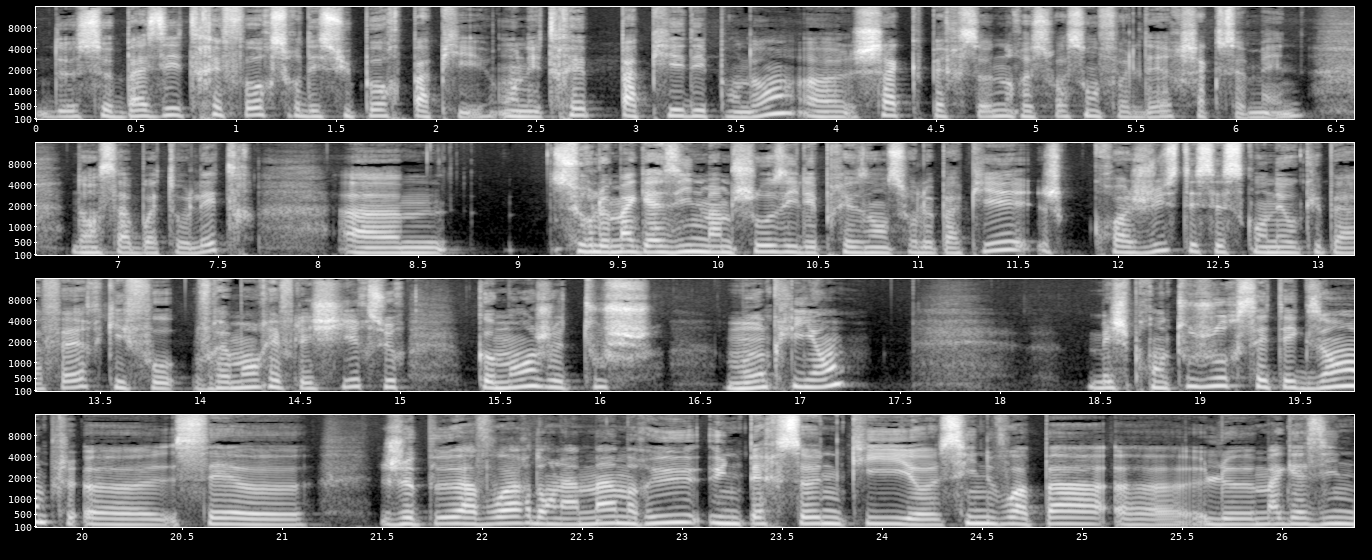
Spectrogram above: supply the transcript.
de se baser très fort sur des supports papier. On est très papier dépendant. Euh, chaque personne reçoit son folder chaque semaine dans sa boîte aux lettres. Euh, sur le magazine, même chose, il est présent sur le papier. Je crois juste, et c'est ce qu'on est occupé à faire, qu'il faut vraiment réfléchir sur comment je touche mon client, mais je prends toujours cet exemple, euh, c'est euh, je peux avoir dans la même rue une personne qui, euh, s'il ne voit pas le magazine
